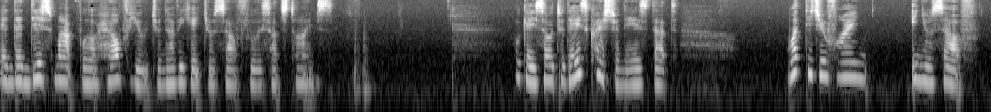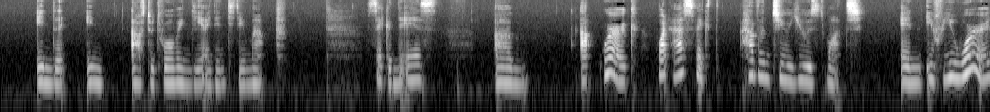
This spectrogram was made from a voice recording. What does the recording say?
And then this map will help you to navigate yourself through such times okay so today's question is that what did you find in yourself in the in after drawing the identity map. Second is um, at work, what aspect haven't you used much? And if you were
